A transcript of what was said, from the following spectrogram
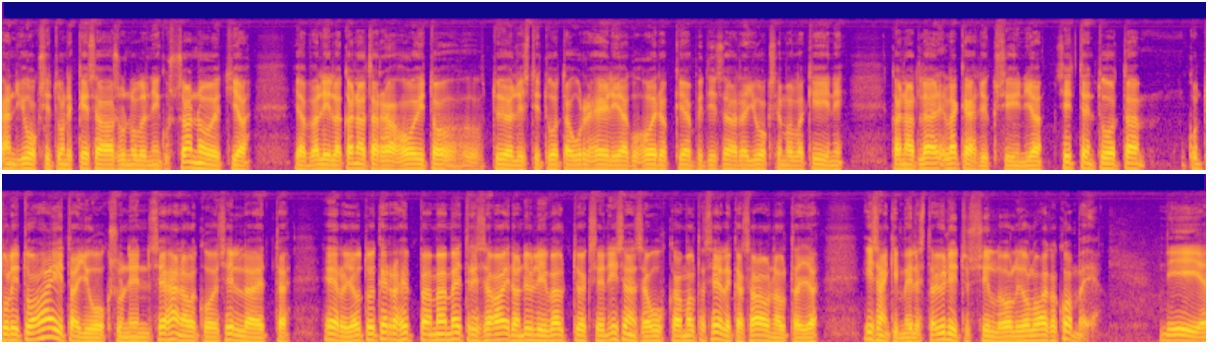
hän juoksi tuonne kesäasunnolle, niin kuin sanoit, ja, ja välillä kanatarhahoito työllisti tuota urheilijaa, kun hoidokkia piti saada juoksemalla kiinni kanat lä- läkähdyksiin. Ja sitten tuota, kun tuli tuo aitajuoksu, niin sehän alkoi sillä, että Eero joutui kerran hyppäämään metrisen aidan yli välttyäkseen isänsä uhkaamalta selkäsaunalta ja isänkin mielestä ylitys silloin oli ollut aika komea. Niin, ja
